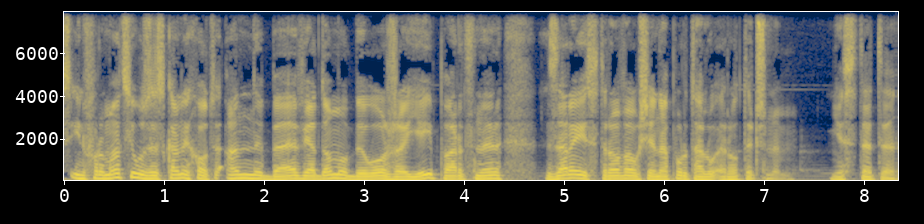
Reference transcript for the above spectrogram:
Z informacji uzyskanych od Anny B. wiadomo było, że jej partner zarejestrował się na portalu erotycznym. Niestety,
